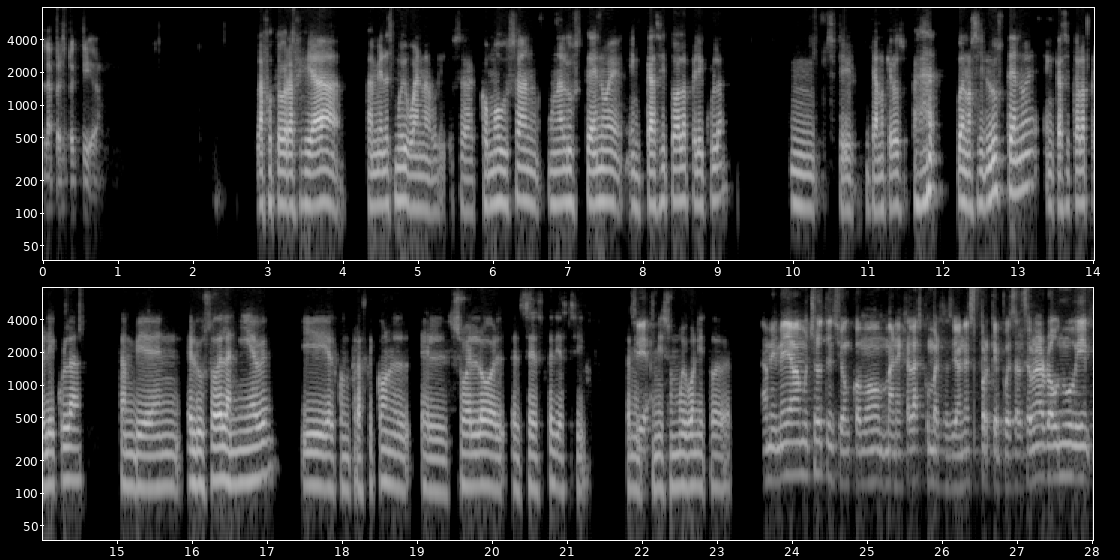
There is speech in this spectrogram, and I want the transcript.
la perspectiva. La fotografía también es muy buena, güey. O sea, cómo usan una luz tenue en casi toda la película. Mm, sí, ya no quiero... bueno, sí, luz tenue en casi toda la película. También el uso de la nieve y el contraste con el, suelo, el, césped y así. También se me hizo muy bonito de ver. A mí me llama mucho la atención cómo maneja las conversaciones, porque pues al ser una road movie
